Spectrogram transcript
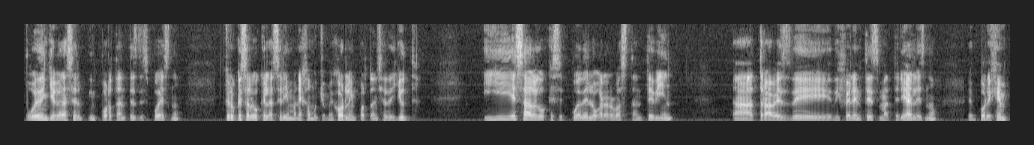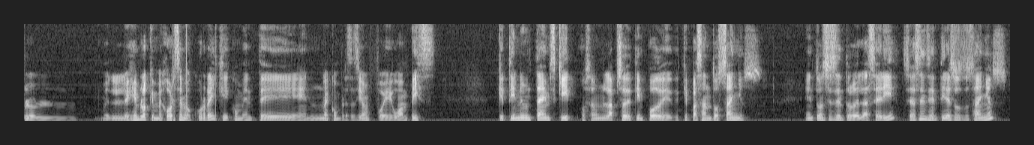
pueden llegar a ser importantes después, ¿no? Creo que es algo que la serie maneja mucho mejor, la importancia de Yuta. Y es algo que se puede lograr bastante bien a través de diferentes materiales, ¿no? Eh, por ejemplo, el, ejemplo que mejor se me ocurre y que comenté en una conversación fue One Piece, que tiene un time skip, o sea, un lapso de tiempo de que pasan dos años. Entonces, dentro de la serie, se hacen sentir esos dos años,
